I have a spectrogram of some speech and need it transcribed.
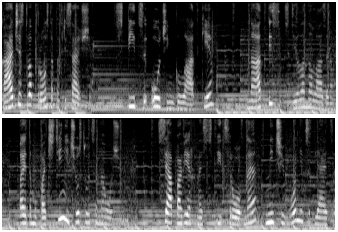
Качество просто потрясающее. Спицы очень гладкие, надпись сделана лазером, поэтому почти не чувствуется на ощупь. Вся поверхность спиц ровная, ничего не цепляется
